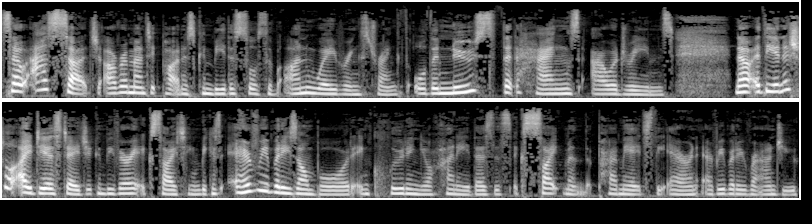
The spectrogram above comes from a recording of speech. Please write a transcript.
So, as such, our romantic partners can be the source of unwavering strength or the noose that hangs our dreams. Now, at the initial idea stage, it can be very exciting because everybody's on board, including your honey. There's this excitement that permeates the air, and everybody around you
